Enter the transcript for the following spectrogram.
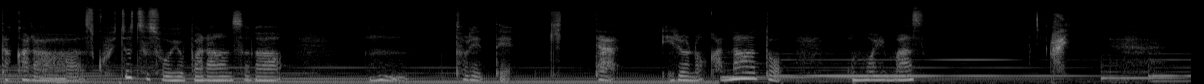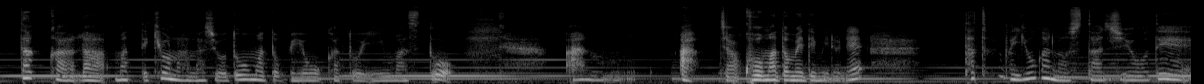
だから少しずつそういうバランスが、うん、取れてきているのかなと思います。はい。だから待って今日の話をどうまとめようかと言いますとあのあじゃあこうまとめてみるね。例えばヨガのスタジオで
